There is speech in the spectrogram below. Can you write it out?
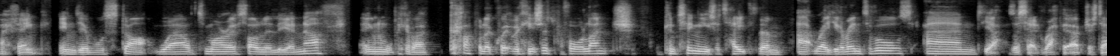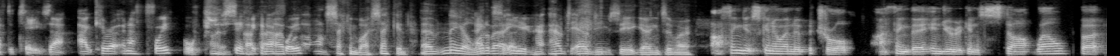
I think India will start well tomorrow, solidly enough. England will pick up a couple of quick wickets just before lunch, continue to take them at regular intervals, and yeah, as I said, wrap it up just after tea. Is that accurate enough for you, or specific I, I, enough for you? I want second by second. Um, Neil, what Excellent. about you? How do, how do you see it going tomorrow? I think it's going to end up a draw. I think that India are going to start well, but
